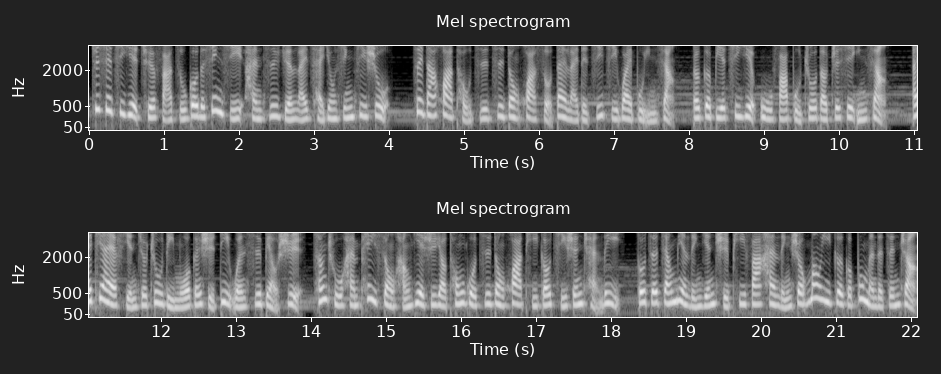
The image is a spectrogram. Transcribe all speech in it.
这些企业缺乏足够的信息和资源来采用新技术，最大化投资自动化所带来的积极外部影响，而个别企业无法捕捉到这些影响。ITIF 研究助理摩根史蒂文斯表示，仓储和配送行业需要通过自动化提高其生产力。否则将面临延迟批发和零售贸易各个部门的增长，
